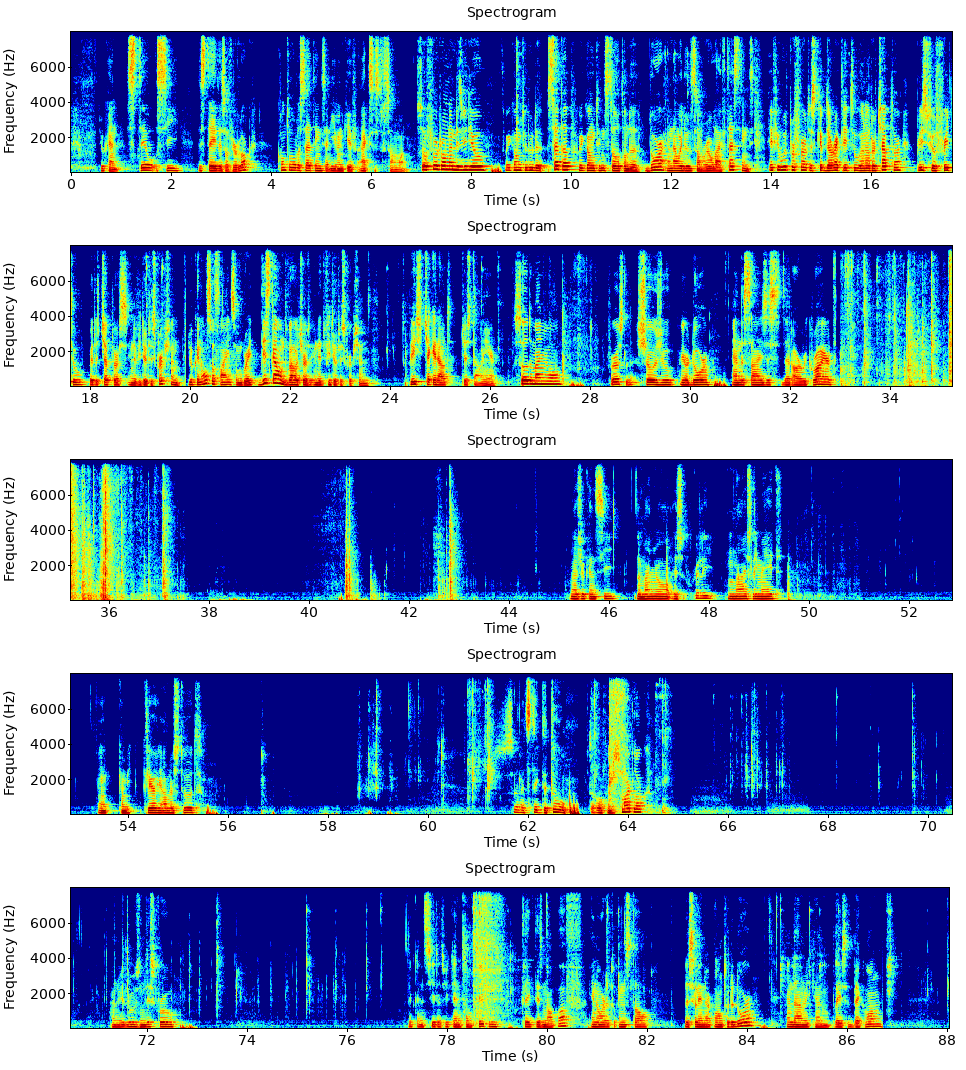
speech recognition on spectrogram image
you can still see the status of your lock control the settings and even give access to someone. So further on in this video, we're going to do the setup, we're going to install it on the door and now we do some real life testings. If you would prefer to skip directly to another chapter, please feel free to with the chapters in the video description. You can also find some great discount vouchers in the video description. Please check it out just down here. So the manual first shows you your door and the sizes that are required. As you can see, the manual is really nicely made and can be clearly understood. So let's take the tool to open the smart lock. And we loosen this screw. You can see that we can completely take this knob off in order to install the cylinder onto the door and then we can place it back on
